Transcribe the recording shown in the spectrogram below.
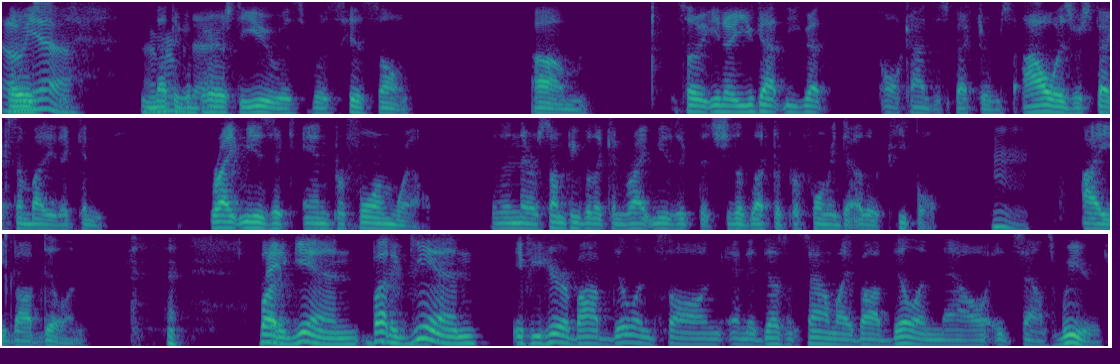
Oh yeah. Nothing remember that. compares to you is was his song. Um, so you know, you got you got all kinds of spectrums. I always respect somebody that can write music and perform well. And then there are some people that can write music that should have left the performing to other people, Hmm. i.e., Bob Dylan. but Hey. again, but Mhm. again, if you hear a Bob Dylan song and it doesn't sound like Bob Dylan now, it sounds weird.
